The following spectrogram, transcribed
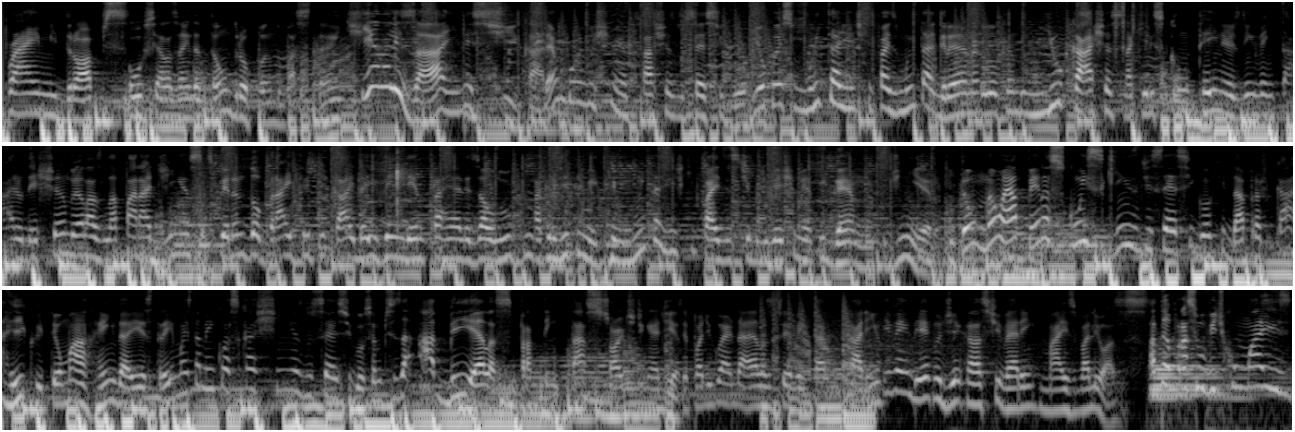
Prime Drops ou se elas ainda estão dropando bastante e analisar, investir, cara, é um bom investimento. Caixas do CSGO. E eu conheço muita gente que faz muita grana colocando mil caixas naqueles containers de inventário, deixando elas lá paradinhas, esperando dobrar e triplicar e daí vendendo para realizar o lucro. Acredita em mim, tem muita gente que faz esse tipo de investimento e ganha muito dinheiro. Então não é apenas com skins de CSGO que dá para ficar rico e ter uma renda extra aí, mas também com as caixinhas do CSGO. Você não precisa abrir elas para tentar a sorte de ganhar dinheiro. Você pode guardar elas no seu inventário com carinho e vender no dia que elas estiverem mais valiosas. Até o próximo vídeo com mais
